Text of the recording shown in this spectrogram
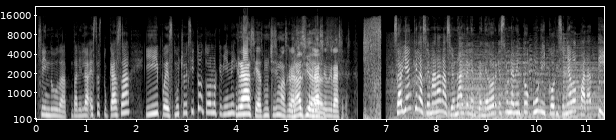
Sin duda, Dalila, esta es tu casa y pues mucho éxito en todo lo que viene. Gracias, muchísimas gracias. Gracias, gracias. ¿Sabían que la Semana Nacional del Emprendedor es un evento único diseñado para ti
